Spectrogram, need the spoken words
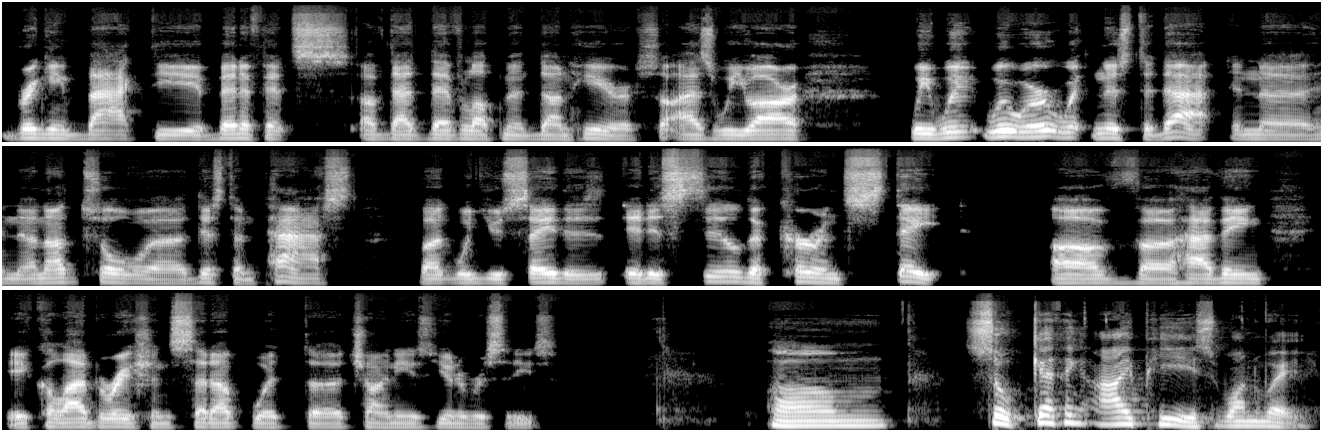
bringing back the benefits of that development done here. So, as we are, we we, we were witness to that in the, in the not so uh, distant past. But would you say that it is still the current state of uh, having a collaboration set up with uh, Chinese universities? Um, so getting IP is one way,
